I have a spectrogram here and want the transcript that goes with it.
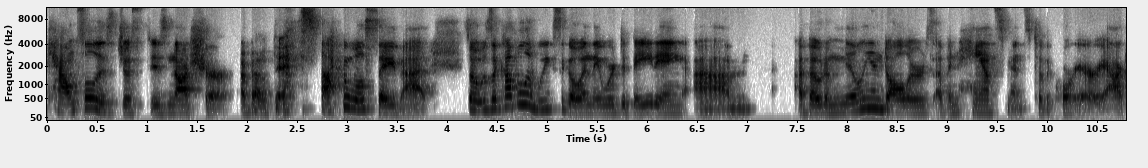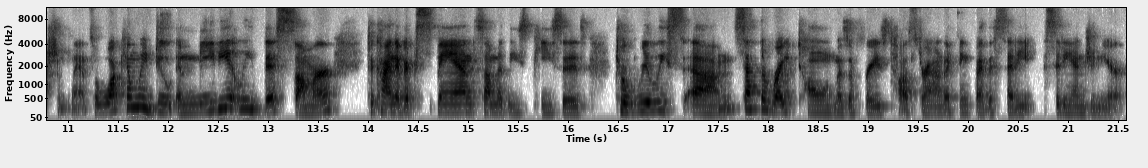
council is just is not sure about this. I will say that. So it was a couple of weeks ago when they were debating um, about a million dollars of enhancements to the core area action plan. So, what can we do immediately this summer to kind of expand some of these pieces to really um, set the right tone? Was a phrase tossed around, I think, by the city city engineer.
